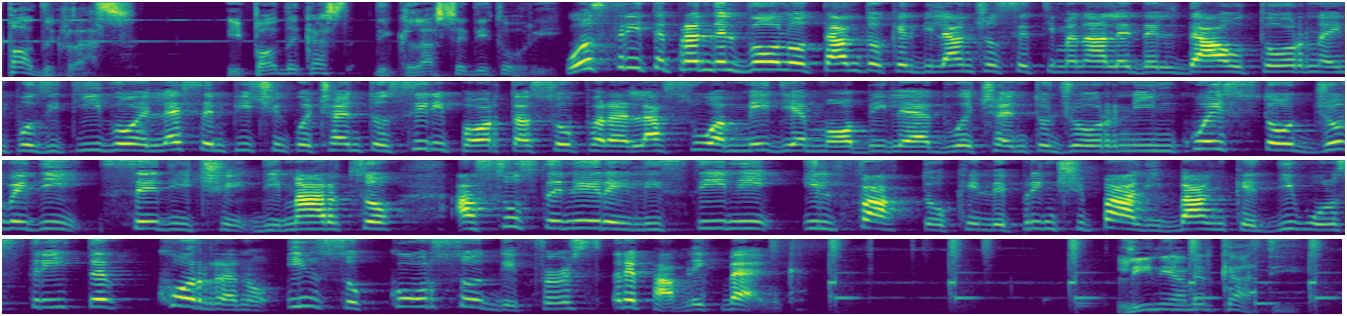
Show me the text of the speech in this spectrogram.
Podclass, i podcast di classe editori. Wall Street prende il volo tanto che il bilancio settimanale del Dow torna in positivo e l'SP 500 si riporta sopra la sua media mobile a 200 giorni. In questo giovedì 16 di marzo a sostenere i listini il fatto che le principali banche di Wall Street corrano in soccorso di First Republic Bank. Linea mercati.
